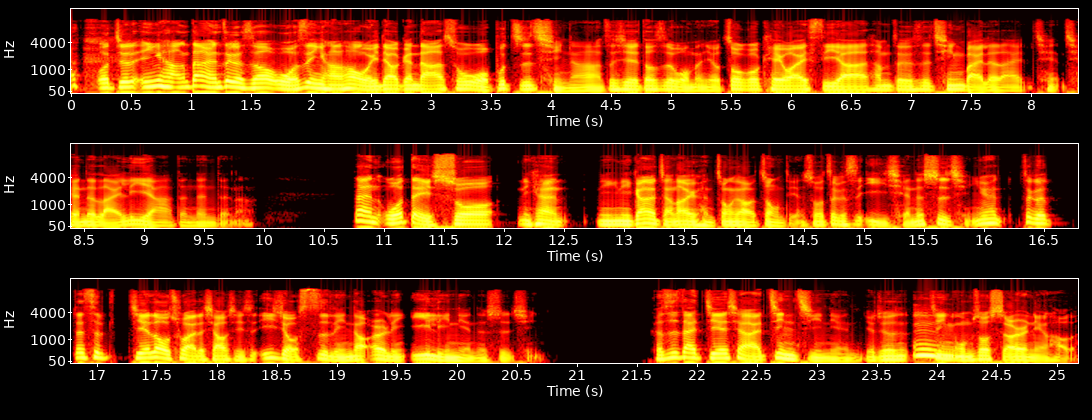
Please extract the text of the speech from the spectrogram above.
我觉得银行当然这个时候我是银行的话，我一定要跟大家说我不知情啊，这些都是我们有做过 KYC 啊，他们这个是清白的来钱钱的来历啊，等等等啊。但我得说，你看，你你刚才讲到一个很重要的重点，说这个是以前的事情，因为这个这次揭露出来的消息是一九四零到二零一零年的事情，可是，在接下来近几年，也就是近我们说十二年好了，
